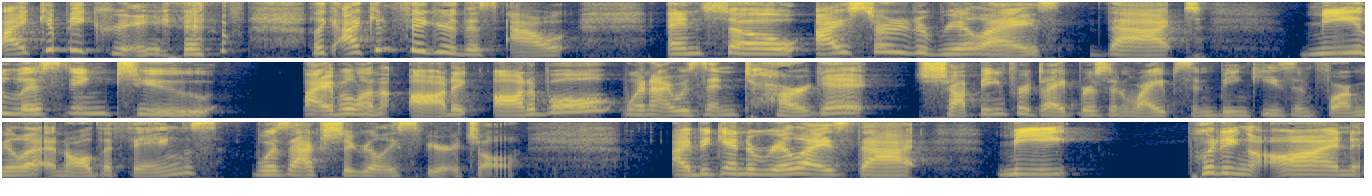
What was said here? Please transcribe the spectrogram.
I can be creative. like, I can figure this out. And so I started to realize that me listening to Bible on Audible when I was in Target shopping for diapers and wipes and binkies and formula and all the things was actually really spiritual. I began to realize that me putting on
